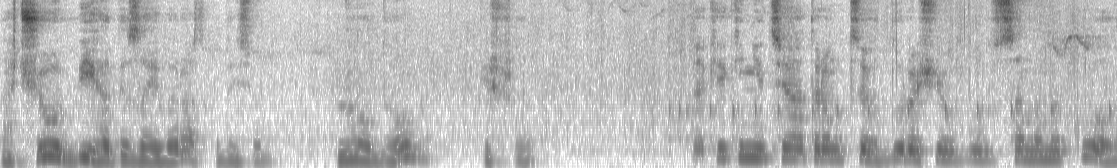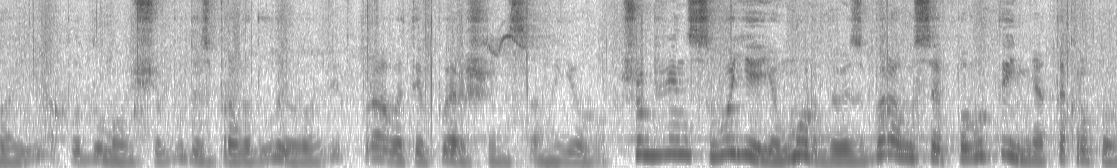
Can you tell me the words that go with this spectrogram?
А чого бігати зайвий раз туди-сюди? Ну добре, пішли. Так як ініціатором цих дурощів був саме Микола, я подумав, що буде справедливо відправити першим саме його, щоб він своєю мордою збирав усе павутиння та кропиву.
